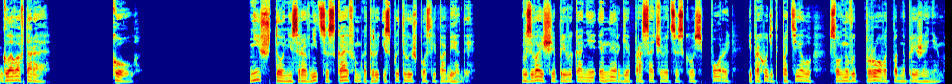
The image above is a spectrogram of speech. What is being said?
Глава вторая. Коул. Ничто не сравнится с кайфом, который испытываешь после победы. Вызывающее привыкание энергия просачивается сквозь поры и проходит по телу, словно вы провод под напряжением.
